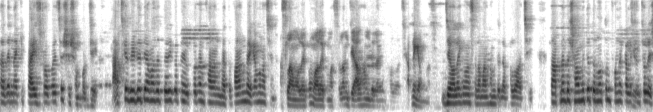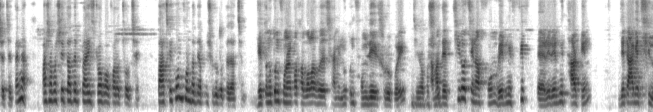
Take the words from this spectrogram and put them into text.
তাদের নাকি প্রাইস ড্রপ হয়েছে সে সম্পর্কে। আজকের ভিডিওতে আমাদের তৈরি করতে হেল্প করবেন ফারান ভাই। তো ফারান ভাই কেমন আছেন? আসসালামু আলাইকুম ওয়ালাইকুম আসসালাম। জি আলহামদুলিল্লাহ আমি ভালো আছি। আপনি কেমন আছেন? জি ওয়ালাইকুম আসসালাম আলহামদুলিল্লাহ ভালো আছি। তো আপনাদের Xiaomi-তে তো নতুন ফোনের কালেকশন চলে এসেছে তাই না? পাশাপাশি তাদের প্রাইস ড্রপ অফারও চলছে। তো আজকে কোন ফোনটা দিয়ে আপনি শুরু করতে যাচ্ছেন? যেহেতু নতুন ফোনের কথা বলা হয়েছে আমি নতুন ফোন দিয়ে শুরু করি। আমাদের চিরচেনা ফোন রেডমি ফিফ রেডমি থার্টিন যেটা আগে ছিল।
